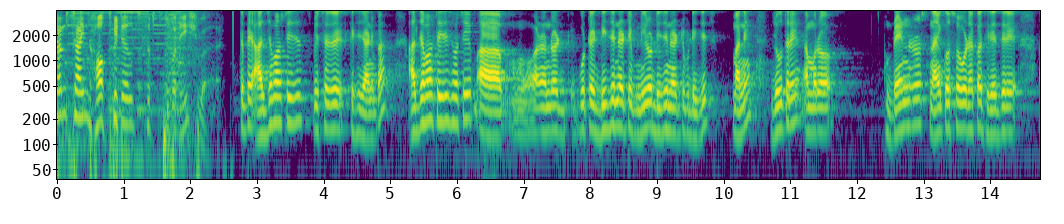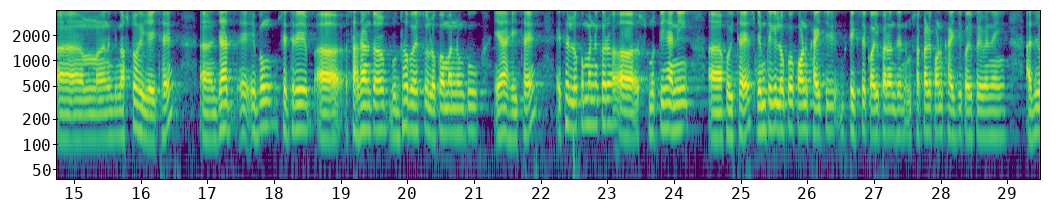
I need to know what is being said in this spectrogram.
सनशाइन हस्पिटाल्स भुवनेश्वर ତେବେ ଆଲଜାମର୍ସ ଡିଜିଜ୍ ବିଷୟରେ କିଛି ଜାଣିବା ଆଲଜାମର୍ସ ଡିଜିଜ୍ ହେଉଛି ଗୋଟେ ଡିଜେନେରେଟିଭ୍ ନ୍ୟୁରୋ ଡିଜେନେରେଟିଭ୍ ଡିଜିଜ୍ ମାନେ ଯେଉଁଥିରେ ଆମର ବ୍ରେନ୍ର ସ୍ନାୟୁ କୋଷ ଗୁଡ଼ାକ ଧୀରେ ଧୀରେ ନଷ୍ଟ ହୋଇଯାଇଥାଏ ଯାହା ଏବଂ ସେଥିରେ ସାଧାରଣତଃ ବୃଦ୍ଧ ବୟସ୍କ ଲୋକମାନଙ୍କୁ ଏହା ହୋଇଥାଏ ଏଥିରେ ଲୋକମାନଙ୍କର ସ୍ମୃତିହାନି ହୋଇଥାଏ ଯେମିତିକି ଲୋକ କ'ଣ ଖାଇଛି ଠିକ୍ସେ କହିପାରନ୍ତିନି ସକାଳେ କ'ଣ ଖାଇଛି କହିପାରିବେ ନାହିଁ ଆଜିର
